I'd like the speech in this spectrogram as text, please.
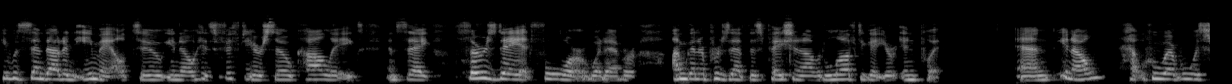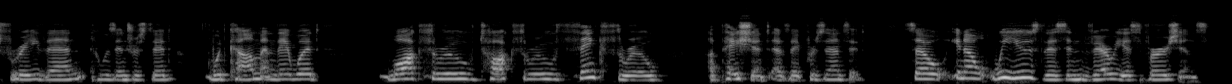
he would send out an email to you know his 50 or so colleagues and say thursday at 4 or whatever i'm going to present this patient i would love to get your input and you know whoever was free then who was interested would come and they would walk through talk through think through a patient as they presented. So you know we use this in various versions.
